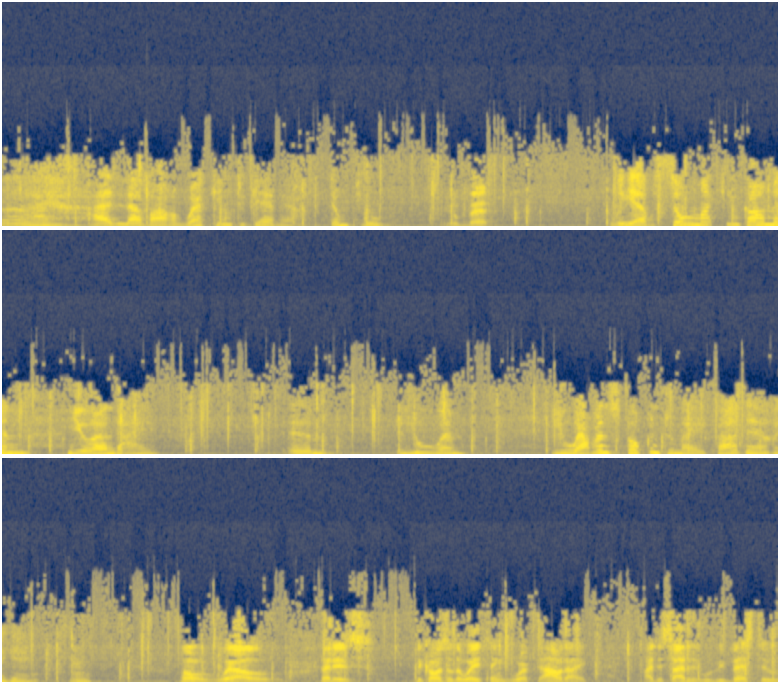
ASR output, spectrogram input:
I, I love our working together, don't you? You bet. We have so much in common, you and I. Um, you, um, you haven't spoken to my father yet. Oh, well, that is, because of the way things worked out, I, I decided it would be best to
